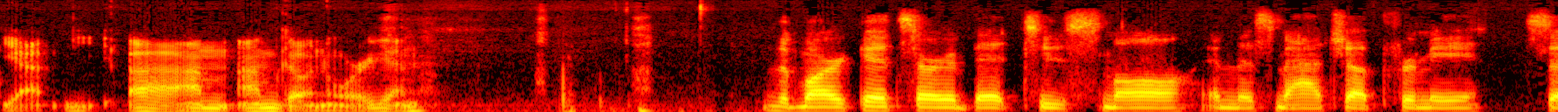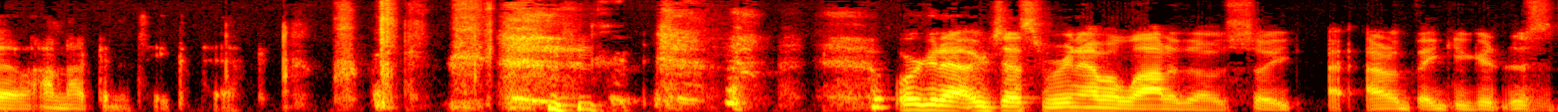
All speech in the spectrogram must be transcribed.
yeah, uh, I'm I'm going to Oregon. The markets are a bit too small in this matchup for me, so I'm not going to take a pick. we're gonna have just we're gonna have a lot of those. So I, I don't think you could just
